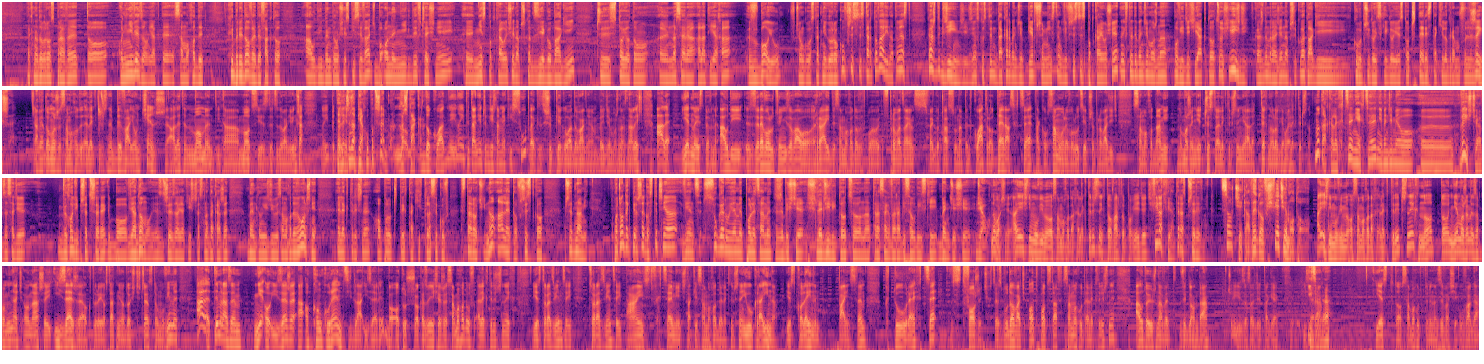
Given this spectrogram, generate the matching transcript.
tak na dobrą sprawę to oni nie wiedzą, jak te samochody hybrydowe de facto Audi będą się spisywać, bo one nigdy wcześniej e, nie spotkały się na przykład z jego bagi czy z Toyotą e, Nasera Alatiyaha w boju w ciągu ostatniego roku. Wszyscy startowali, natomiast każdy gdzie indziej. W związku z tym Dakar będzie pierwszym miejscem, gdzie wszyscy spotkają się, no i wtedy będzie można powiedzieć, jak to coś jeździ. W każdym razie na przykład bagi Kuby Przygońskiego jest o 400 kg lżejsze. A wiadomo, że samochody elektryczne bywają cięższe, ale ten moment i ta moc jest zdecydowanie większa. No i pytanie, Tyle czy na piachu potrzebna, No, aż taka. Dokładnie. No i pytanie, czy gdzieś tam jakiś słupek z szybkiego ładowania będzie można znaleźć. Ale jedno jest pewne. Audi zrewolucjonizowało rajdy samochodowe, wpro- wprowadzając swego czasu napęd Quattro. Teraz chce taką samą rewolucję przeprowadzić z samochodami, no może nie czysto elektrycznymi, ale technologią elektryczną. No tak, ale chce, nie chce, nie będzie miało e, wyjścia. W zasadzie wychodzi przed szereg, bo wiadomo jest, że za jakiś czas na Dakarze będą jeździły samochody wyłącznie elektryczne, oprócz tych takich klasyków staroci. No ale to wszystko przed nami. Początek 1 stycznia, więc sugerujemy, polecamy, żebyście śledzili to, co na trasach w Arabii Saudyjskiej będzie się działo. No właśnie, a jeśli mówimy o samochodach elektrycznych, to warto powiedzieć, Chwila, chwila, teraz przerywnik. Co ciekawego w świecie moto? A jeśli mówimy o samochodach elektrycznych, no to nie możemy zapominać o naszej Izerze, o której ostatnio dość często mówimy, ale tym razem nie o Izerze, a o konkurencji dla Izery, bo otóż okazuje się, że samochodów elektrycznych jest coraz więcej, coraz więcej państw chce mieć takie samochody elektryczne i Ukraina jest kolejnym państwem, które chce stworzyć, chce zbudować od podstaw samochód elektryczny. Auto już nawet wygląda, czyli w zasadzie tak jak Izera. Izera. Jest to samochód, który nazywa się, uwaga,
